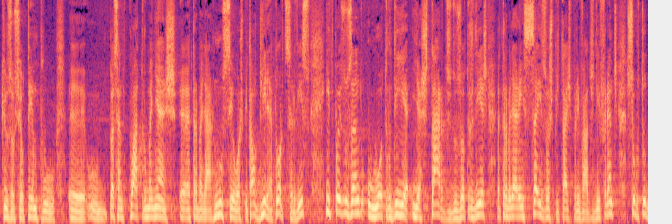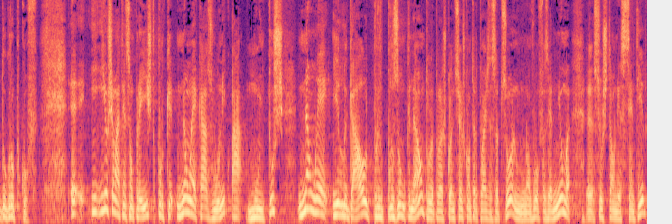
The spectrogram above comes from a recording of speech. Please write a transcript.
que usa o seu tempo passando quatro manhãs eh, a trabalhar no seu hospital, diretor de serviço, e depois usando o outro dia e as tardes dos outros dias a trabalhar em seis hospitais privados diferentes, sobretudo do grupo CUF. Eh, e eu chamo a atenção para isto porque não é caso único, há muitos, não é ilegal, presumo que não, pelas condições contratuais dessa pessoa, não vou fazer nenhuma sugestão nesse sentido,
